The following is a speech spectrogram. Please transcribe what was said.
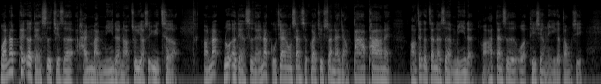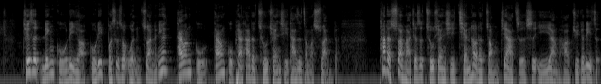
哇，那配二点四其实还蛮迷人哦，注意啊是预测哦。哦，那如果二点四呢？那股价用三十块去算来讲，八趴呢？哦，这个真的是很迷人啊！但是我提醒你一个东西，其实零股利啊，股利不是说稳赚的，因为台湾股台湾股票它的除权息它是怎么算的？它的算法就是除权息前后的总价值是一样的。哈，举个例子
